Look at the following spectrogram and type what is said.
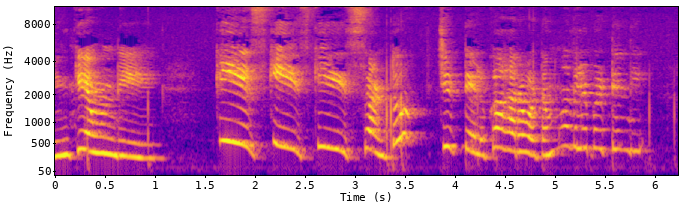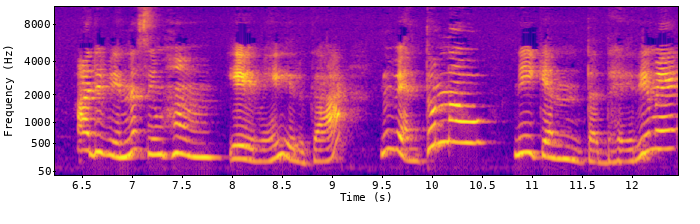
ఇంకేముంది? కీస్ కీస్ కీస్ అంటూ చిట్టెలుక అరవటం మొదలుపెట్టింది. అది విన్న సింహం ఏమే ఎలుక నువ్వెంతున్నావు? నీకెంత ధైర్యమే?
